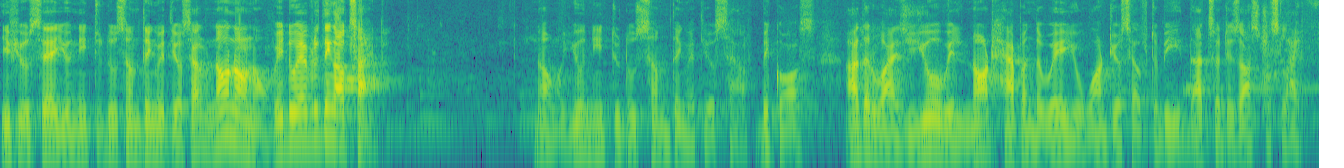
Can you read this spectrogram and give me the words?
If you say you need to do something with yourself, no, no, no, we do everything outside. No, you need to do something with yourself because otherwise you will not happen the way you want yourself to be. That's a disastrous life.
